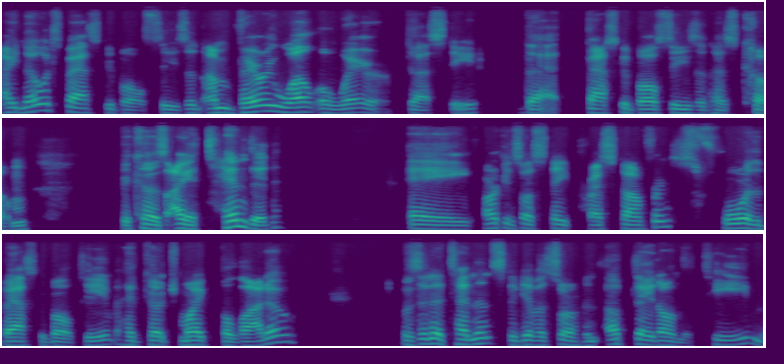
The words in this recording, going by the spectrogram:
I know it's basketball season. I'm very well aware, Dusty, that basketball season has come because I attended a Arkansas State press conference for the basketball team. Head coach Mike Balado was in attendance to give us sort of an update on the team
